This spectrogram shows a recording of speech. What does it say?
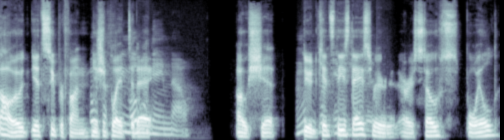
Oh, it's super fun. Oh, you should play it today. Game now, Oh shit. Dude, kids these days are, are so spoiled.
